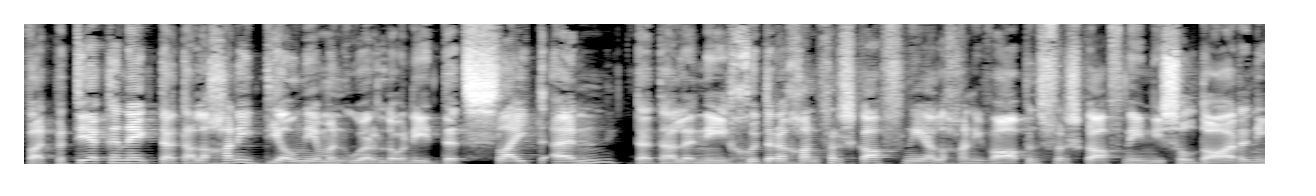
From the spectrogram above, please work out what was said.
Wat beteken ek dat hulle gaan nie deelneem aan oorlog nie. Dit sluit in dat hulle nie goedere gaan verskaf nie, hulle gaan nie wapens verskaf nie, nie soldate nie,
